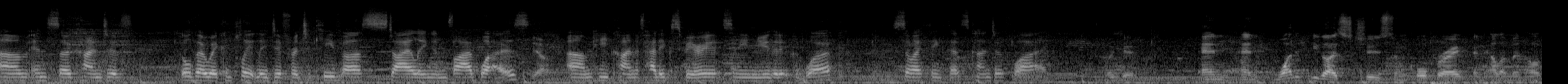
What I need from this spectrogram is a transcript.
Um, and so kind of, although we're completely different to Kiva, styling and vibe wise, Yeah. um, he kind of had experience and he knew that it could work. So I think that's kind of why. Okay. And and why did you guys choose to incorporate an element of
